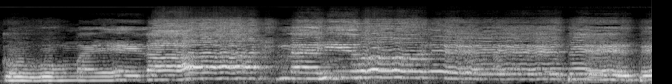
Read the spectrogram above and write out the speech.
کو میلا نہیں ہونے دیتے۔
